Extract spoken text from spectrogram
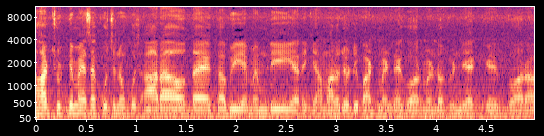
हर छुट्टी में ऐसा कुछ ना कुछ आ रहा होता है, कभी एमएमडी यानी कि हमारा जो डिपार्टमेंट है गवर्नमेंट ऑफ़ इंडिया के द्वारा।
